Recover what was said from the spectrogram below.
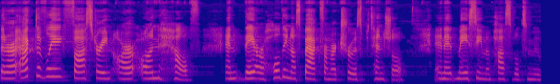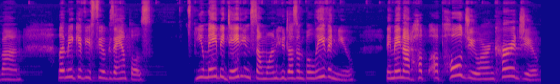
that are actively fostering our unhealth, and they are holding us back from our truest potential. And it may seem impossible to move on. Let me give you a few examples. You may be dating someone who doesn't believe in you. They may not uphold you or encourage you.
